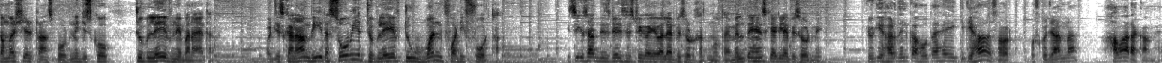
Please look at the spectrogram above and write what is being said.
कमर्शियल ट्रांसपोर्ट ने, जिसको ट्यूबलेव ने बनाया था। और जिसका नाम भी द सोवियत ट्यूबलेव टू 144 था। इसी के साथ दिस डेज़ हिस्ट्री का ये वाला एपिसोड खत्म होता है। मिलते हैं इसके अगले एपिसोड में। क्योंकि हर दिन का होता है एक इतिहास और उसको जानना हमारा काम है।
